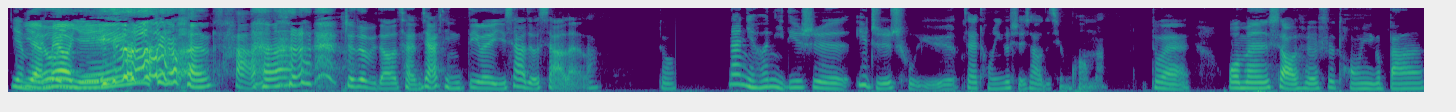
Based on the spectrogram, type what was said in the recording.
也没有赢，这就很惨，这就比较惨，家庭地位一下就下来了。那你和你弟是一直处于在同一个学校的情况吗？对，我们小学是同一个班，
